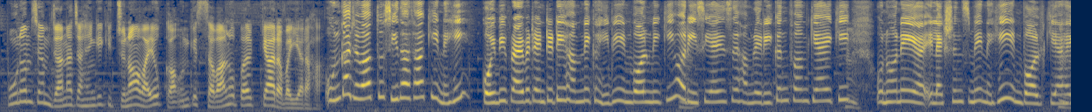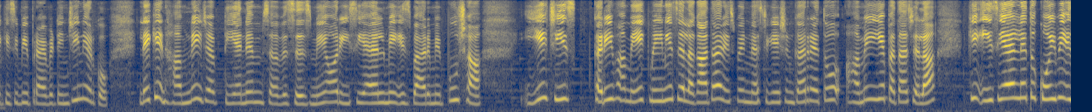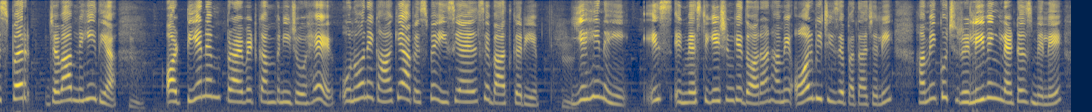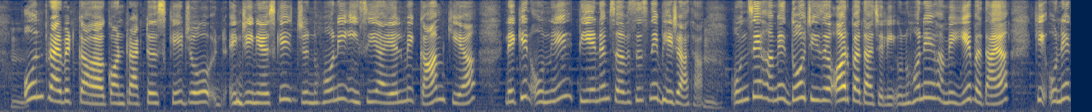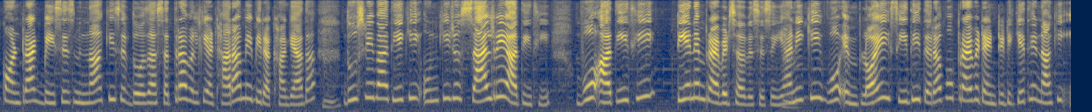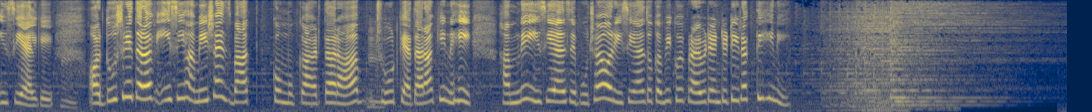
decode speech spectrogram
पूनम से हम जानना चाहेंगे कि चुनाव आयोग का उनके सवालों पर क्या रवैया रहा उनका जवाब तो सीधा था कि नहीं कोई भी प्राइवेट एंटिटी हमने कहीं भी इन्वॉल्व नहीं की और ईसीआई हम्म। से हमने रिकन्फर्म किया है कि हम्म। उन्होंने इलेक्शंस में नहीं इन्वॉल्व किया है हम्म। किसी भी प्राइवेट इंजीनियर को लेकिन हमने जब टीएनएम सर्विसेज़ में और ईसीआईएल में इस बारे में पूछा ये चीज़ करीब हम एक महीने से लगातार इस पर इन्वेस्टिगेशन कर रहे तो हमें ये पता चला कि ईसीआईएल ने तो कोई भी इस पर जवाब नहीं दिया और टीएनएम प्राइवेट कंपनी जो है उन्होंने कहा कि आप इस पे ईसीआईएल से बात करिए हम्म। यही नहीं इस इन्वेस्टिगेशन के दौरान हमें और भी चीज़ें पता चली हमें कुछ रिलीविंग लेटर्स मिले हम्म। उन प्राइवेट कॉन्ट्रैक्टर्स के जो इंजीनियर्स के जिन्होंने ई में काम किया लेकिन उन्हें टीएनएम सर्विसेज़ ने भेजा था हम्म। उनसे हमें दो चीज़ें और पता चली उन्होंने हमें ये बताया कि उन्हें कॉन्ट्रैक्ट बेसिस में ना कि सिर्फ़ 2017 बल्कि 18 में भी रखा गया था हम्म। दूसरी बात ये कि उनकी जो सैलरी आती थी वो आती थी टीएनएम प्राइवेट सर्विसेज़ से यानी कि वो एम्प्लॉय सीधी तरफ़ वो प्राइवेट एंटिटी के थे ना कि ईसीएल के हम्म। और दूसरी तरफ़ ईसी हमेशा इस बात को मुकारता रहा हम्म। झूठ कहता रहा कि नहीं हमने ईसीएल से पूछा और ईसीएल तो कभी कोई प्राइवेट एंटिटी रखती ही नहीं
